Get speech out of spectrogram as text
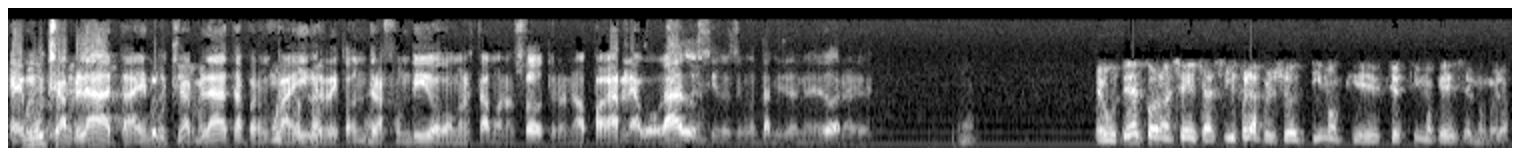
Es mucha plata, es mucha plata para un país recontrafundido como estamos nosotros, ¿no? Pagarle a abogados 150 millones de dólares. Me gustaría conocer esa cifra, pero yo estimo que yo estimo que es ese número.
